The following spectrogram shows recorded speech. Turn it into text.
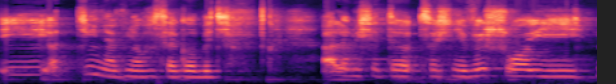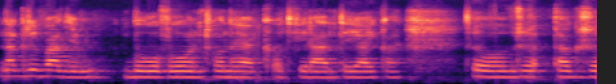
I odcinek miał z tego być. Ale mi się to coś nie wyszło i nagrywaniem było wyłączone jak otwierałem te jajka. To że, także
